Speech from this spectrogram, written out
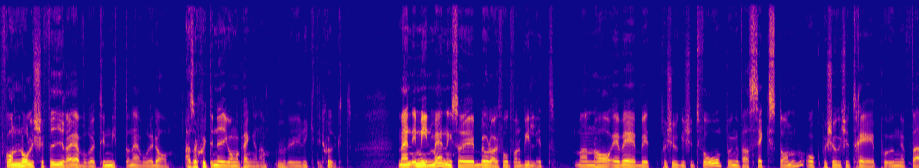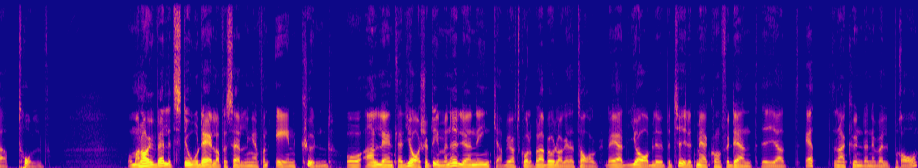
Från 0,24 euro till 19 euro idag. Alltså 79 gånger pengarna. Mm. Det är riktigt sjukt. Men i min mening så är bolaget fortfarande billigt. Man har ev-ebit på 2022 på ungefär 16 och på 2023 på ungefär 12. Och man har ju väldigt stor del av försäljningen från en kund. Och anledningen till att jag köpte in mig nyligen i Incap, jag har haft koll på det här bolaget ett tag, det är att jag blivit betydligt mer konfident i att ett, den här kunden är väldigt bra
